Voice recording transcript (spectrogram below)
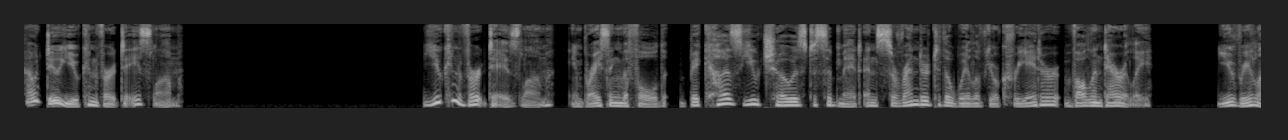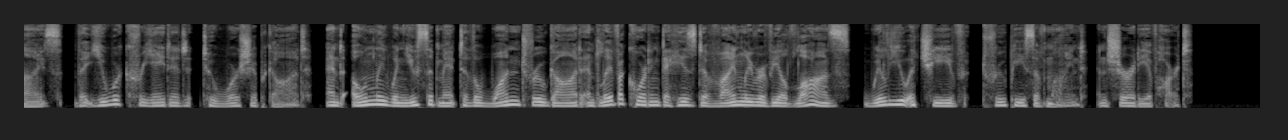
how do you convert to Islam? You convert to Islam, embracing the fold, because you chose to submit and surrender to the will of your Creator voluntarily. You realize that you were created to worship God, and only when you submit to the one true God and live according to His divinely revealed laws will you achieve true peace of mind and surety of heart.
